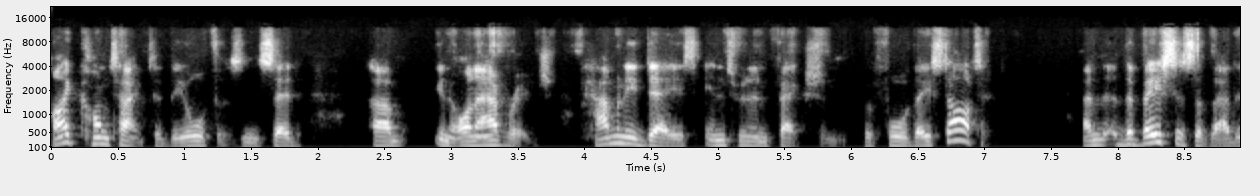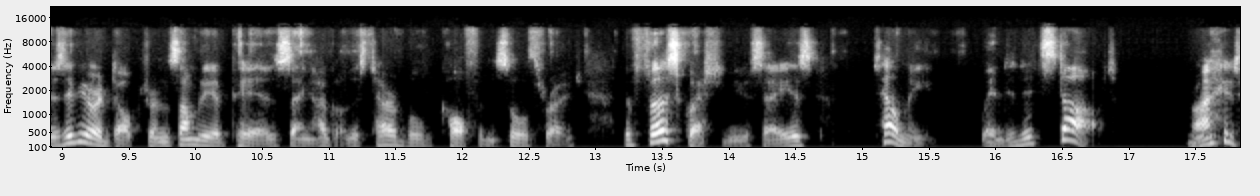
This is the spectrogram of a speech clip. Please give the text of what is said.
I contacted the authors and said, um, you know, on average, how many days into an infection before they started? And the basis of that is if you're a doctor and somebody appears saying, I've got this terrible cough and sore throat, the first question you say is, Tell me, when did it start? Right?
